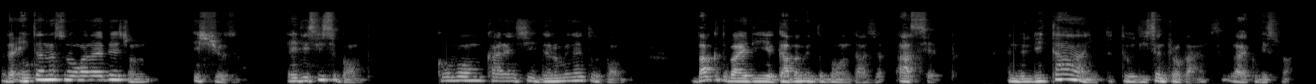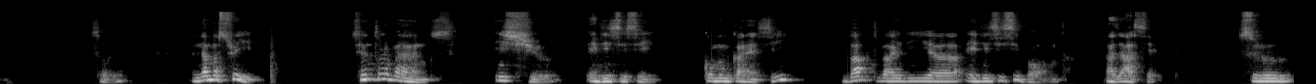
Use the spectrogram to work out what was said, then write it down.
the international organization issues ADCC bond, common currency denominated bond, backed by the government bond as asset, and returned to the central banks like this one. Sorry. Number three, central banks issue ADCC common currency backed by the uh, ADCC bond as asset through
